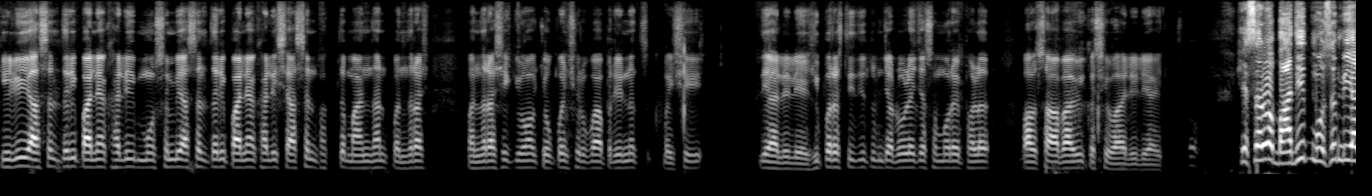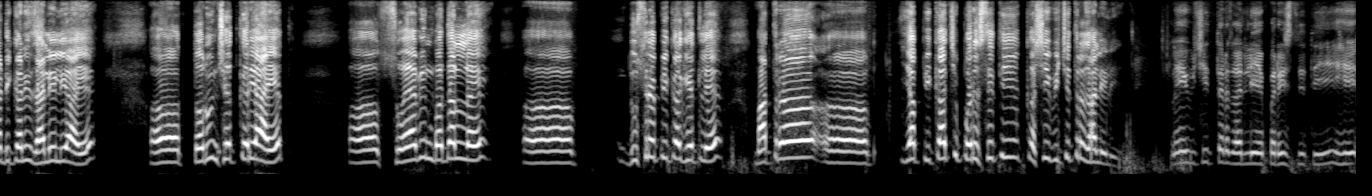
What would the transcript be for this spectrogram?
केळी असेल तरी पाण्याखाली मोसंबी असेल तरी पाण्याखाली शासन फक्त मानधन पंधरा पंधराशे किंवा चोपन्नशे रुपयापर्यंतच पैसे द्यालेले आहे. ही परिस्थिती तुमच्या डोळ्याच्या समोर आहे फळं पावसाअभावी कशी वाहिलेली आहेत? हे. सर्व बाधित मोसंबी या ठिकाणी झालेली आहे. तरुण शेतकरी आहेत. सोयाबीन बदललंय. अ, दुसरे पिकं घेतले. मात्र या पिकाची परिस्थिती कशी विचित्र झालेली? आहे? लय विचित्र झाली आहे परिस्थिती. हे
